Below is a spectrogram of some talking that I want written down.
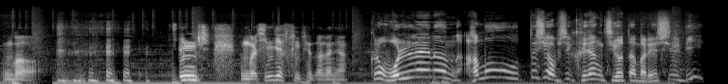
뭔가 신기 뭔가 신기했습니다 그냥 그럼 원래는 아무 뜻이 없이 그냥 지었단 말이에요, 실비?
